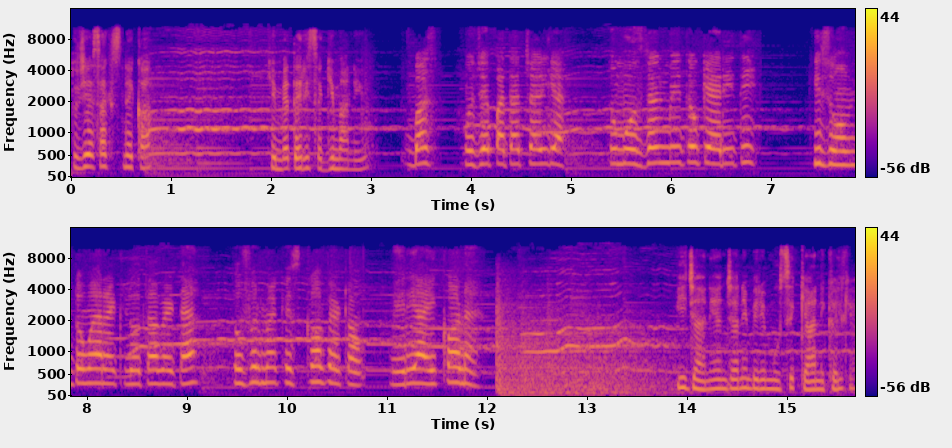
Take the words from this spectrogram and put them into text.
तुझे ऐसा किसने कहा कि मैं तेरी सगी माँ नहीं हूँ? बस मुझे पता चल गया। तुम उस दिन भी तो कह रही थी कि सोम तुम्हारा इकलौता बेटा है तो फिर मैं किसका बेटा हूँ? मेरी आई कौन है? ये जाने अनजाने मेरे मुँह से क्या निकल गया?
